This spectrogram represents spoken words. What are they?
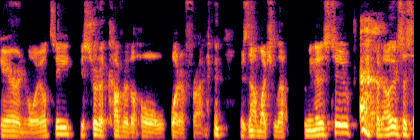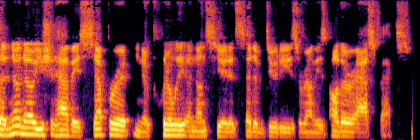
care and loyalty, you sort of cover the whole waterfront. There's not much left between those two. But others have said, no, no, you should have a separate, you know, clearly enunciated set of duties around these other aspects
